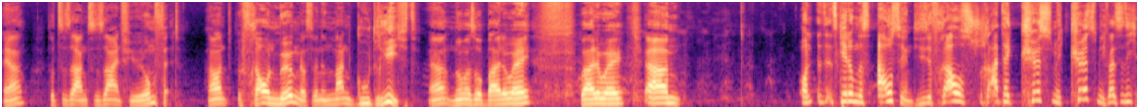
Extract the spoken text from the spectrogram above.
ja, sozusagen zu sein für ihr Umfeld. Ja, und Frauen mögen das, wenn ein Mann gut riecht. Ja, nur mal so, by the way, by the way. Ähm, und es geht um das Aussehen. Diese Frau schreibt, hey, küss mich, küss mich, weil sie sich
